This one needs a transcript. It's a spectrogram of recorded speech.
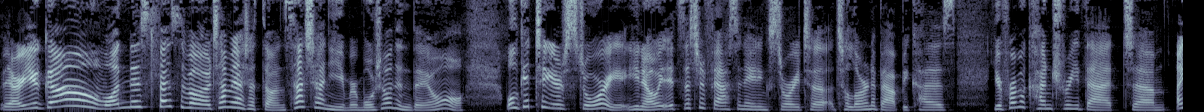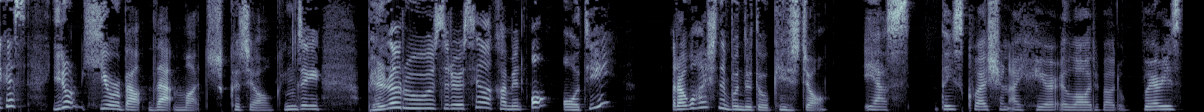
There you go. Oneness Festival 참여하셨던 사샤님을 모셨는데요. We'll get to your story. You know, it's such a fascinating story to, to learn about because you're from a country that um, I guess you don't hear about that much. 그죠? 굉장히 벨라루스를 생각하면 어? 어디? 라고 하시는 분들도 계시죠? yes, this question I hear a lot about where is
